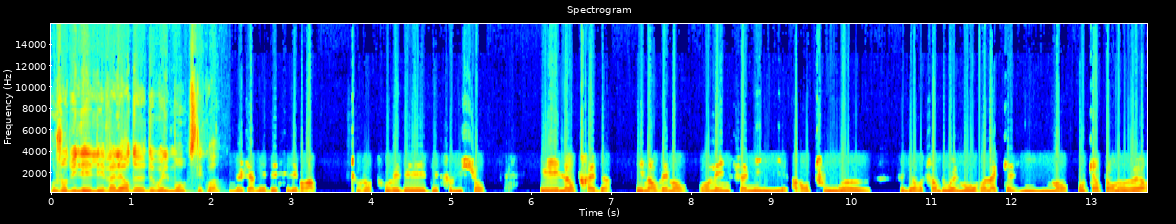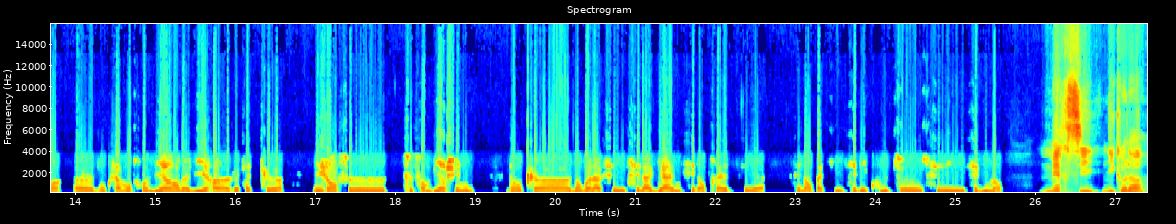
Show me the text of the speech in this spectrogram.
Aujourd'hui, les, valeurs de, de Wellmo, c'est quoi? Ne jamais baisser les bras, toujours trouver des, solutions et l'entraide énormément. On est une famille avant tout. Euh, je veux dire au sein de Wellmo, on a quasiment aucun turnover, euh, donc ça montre bien, on va dire, euh, le fait que les gens se, se sentent bien chez nous. Donc, euh, donc voilà, c'est la gagne, c'est l'entraide, c'est l'empathie, c'est l'écoute, c'est l'humain. Merci Nicolas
